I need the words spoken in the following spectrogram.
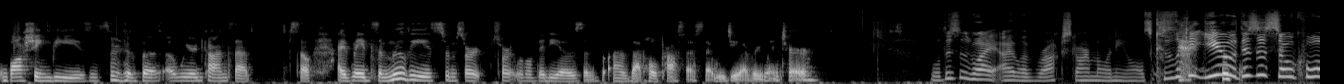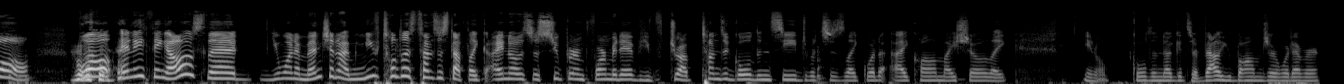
washing bees is sort of a, a weird concept. So I've made some movies, some short short little videos of, of that whole process that we do every winter. Well, this is why I love Rockstar Millennials. Because look at you. this is so cool. Well, anything else that you want to mention? I mean, you've told us tons of stuff. Like, I know it's just super informative. You've dropped tons of golden seeds, which is like what I call in my show, like, you know, golden nuggets or value bombs or whatever.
